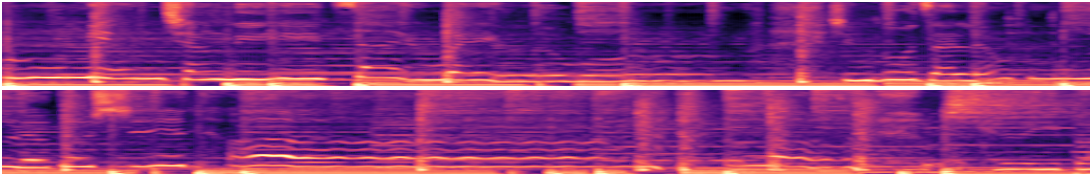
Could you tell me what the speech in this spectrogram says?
不勉强你再为了我，心不再留，不留都是痛。我可以抱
